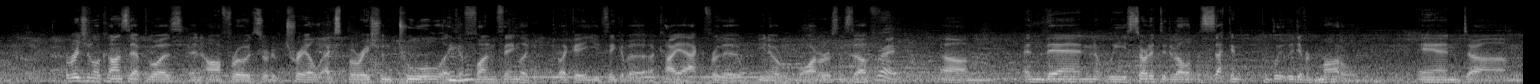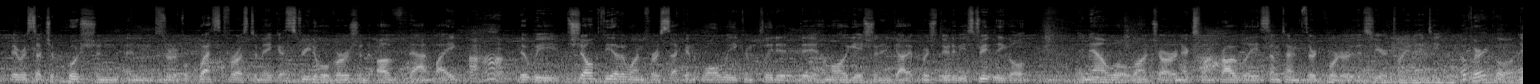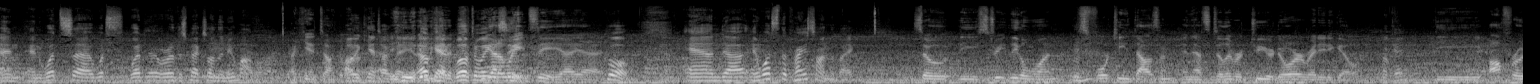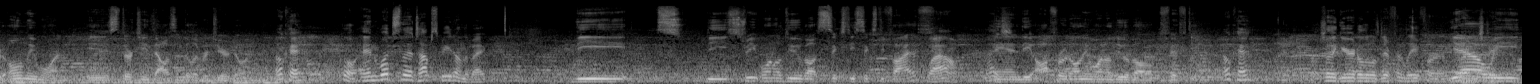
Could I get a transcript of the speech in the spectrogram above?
original concept was an off-road sort of trail exploration tool, like a Mhm. fun thing, like like a you'd think of a, a kayak for the you know waters and stuff. Right. Um, and then we started to develop a second, completely different model. And um, there was such a push and, and sort of request for us to make a streetable version of that bike Uh-huh. that we shelved the other one for a second while we completed the homologation and got it pushed through to be street legal. And now we'll launch our next one probably sometime third quarter of this year, 2019. Oh, very cool. Yeah. And and what's uh, what's what are the specs on the new model? I can't talk about Oh, we can't talk about it. Okay, gotta- we'll have to wait. you and gotta see. wait and see. Yeah, yeah. Cool. And uh, and what's the price on the bike? So the street legal one is mm-hmm. fourteen thousand, and that's delivered to your door, ready to go. Okay. The off-road only one is thirteen thousand, delivered to your door. Okay. Cool. And what's the top speed on the bike? The the street one will do about 60, 65. Wow. Nice. And the off-road only one will do about fifty. Okay. So they geared a little differently for Yeah, we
